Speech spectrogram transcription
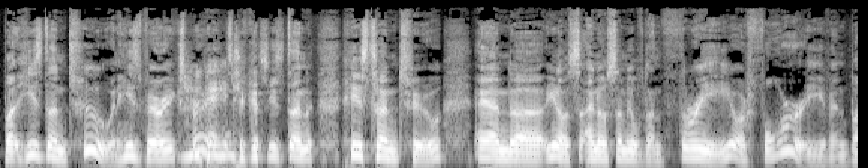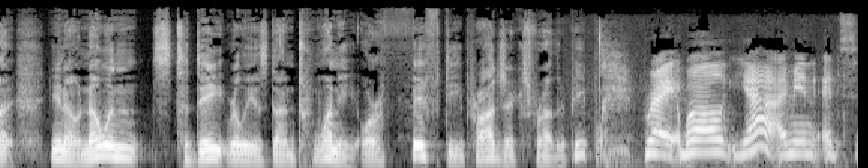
but he's done two and he's very experienced right. because he's done, he's done two. And, uh, you know, I know some people have done three or four even, but, you know, no one to date really has done 20 or 50 projects for other people. Right. Well, yeah. I mean, it's,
